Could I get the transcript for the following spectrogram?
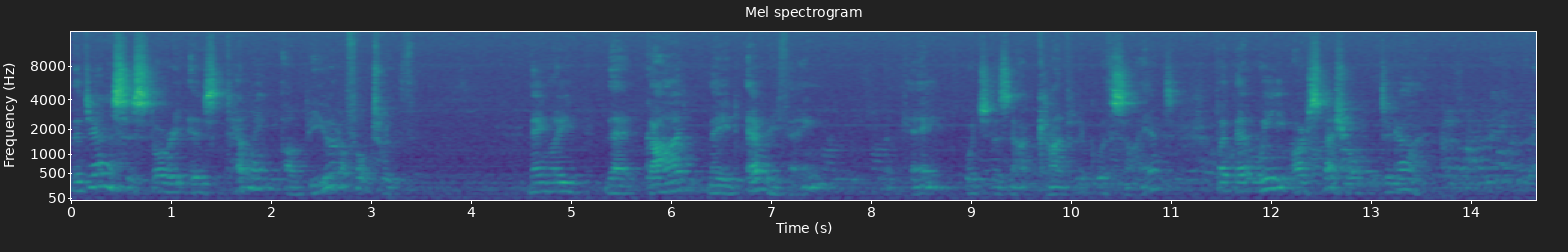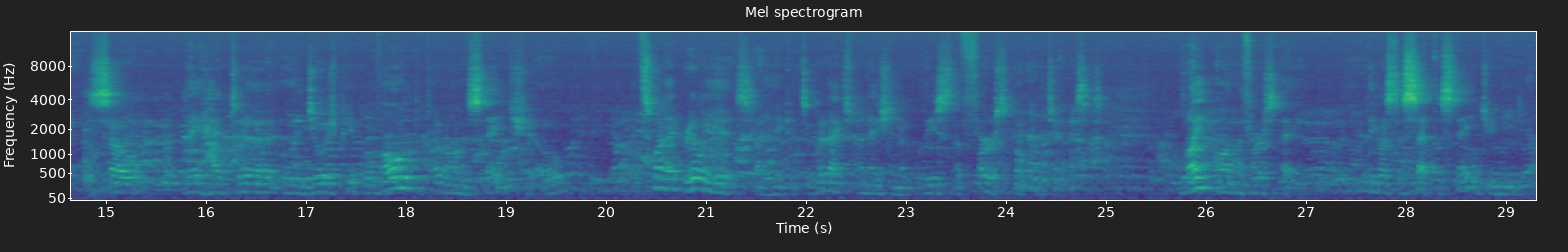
The Genesis story is telling a beautiful truth, namely that God made everything, okay, which does not conflict with science, but that we are special to God. So they had to, the Jewish people of old put on a stage show. It's what it really is. I think it's a good explanation of at least the first book of Genesis. Light on the first day, because to set the stage you need light.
